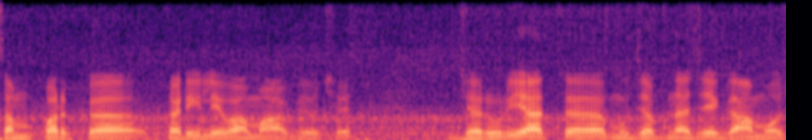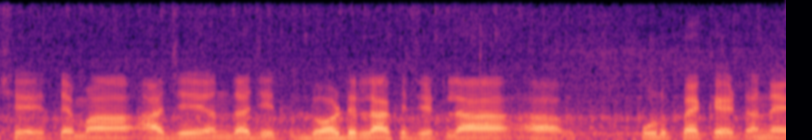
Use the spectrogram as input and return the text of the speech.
સંપર્ક કરી લેવામાં આવ્યો છે. જરૂરિયાત મુજબના જે ગામો છે, તેમાં આજે અંદાજિત દોઢ લાખ જેટલા ફૂડ પેકેટ અને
